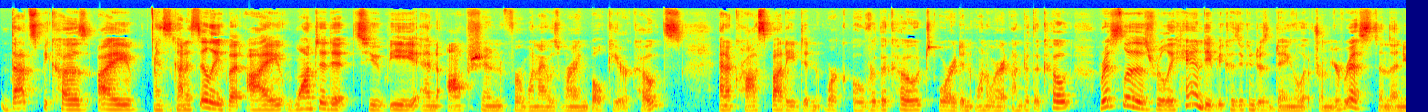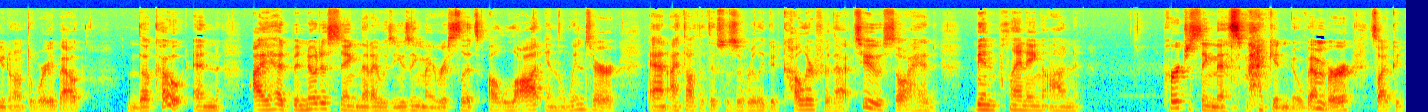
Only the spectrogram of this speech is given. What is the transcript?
that's because I, it's kind of silly, but I wanted it to be an option for when I was wearing bulkier coats and a crossbody didn't work over the coat or I didn't want to wear it under the coat. Wristlet is really handy because you can just dangle it from your wrist and then you don't have to worry about the coat. And I had been noticing that I was using my wristlets a lot in the winter and I thought that this was a really good color for that too. So I had been planning on purchasing this back in November so I could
